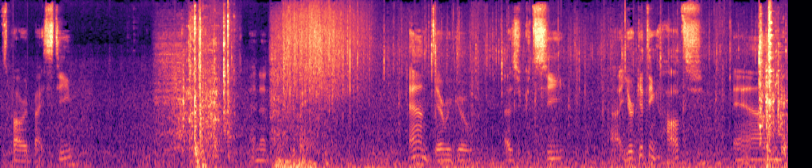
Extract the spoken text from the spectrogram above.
It's powered by steam. And then And there we go. As you can see, uh, you're getting hot. And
